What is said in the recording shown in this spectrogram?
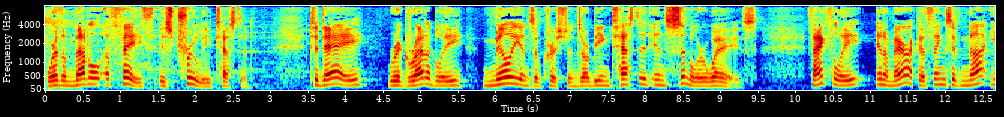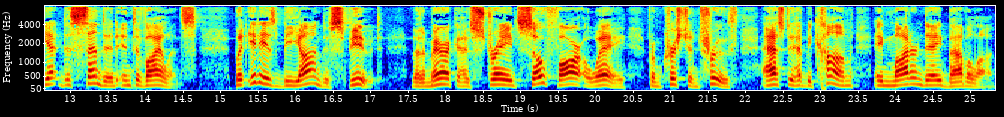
where the mettle of faith is truly tested. Today, regrettably, millions of Christians are being tested in similar ways. Thankfully, in America, things have not yet descended into violence, but it is beyond dispute that America has strayed so far away from Christian truth as to have become a modern day Babylon.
